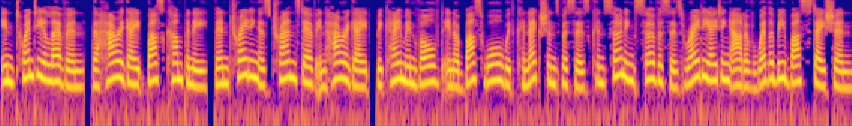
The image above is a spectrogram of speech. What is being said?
In 2011, the Harrogate Bus Company, then trading as Transdev in Harrogate, became involved in a bus war with Connexions buses concerning services radiating out of Wetherby Bus Station.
